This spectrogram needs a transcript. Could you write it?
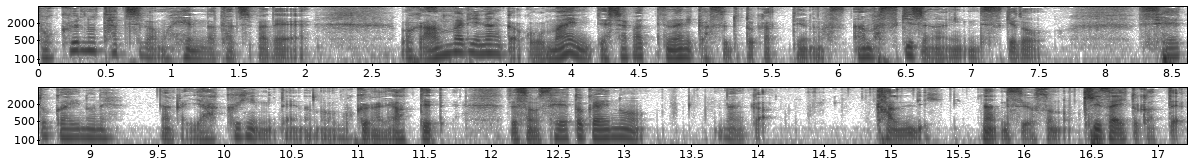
僕の立場も変な立場で、僕あんまりなんかこう前に出しゃばって何かするとかっていうのがあんま好きじゃないんですけど、生徒会のね、なんか役員みたいなのを僕がやってて、で、その生徒会のなんか管理なんですよ、その機材とかって。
